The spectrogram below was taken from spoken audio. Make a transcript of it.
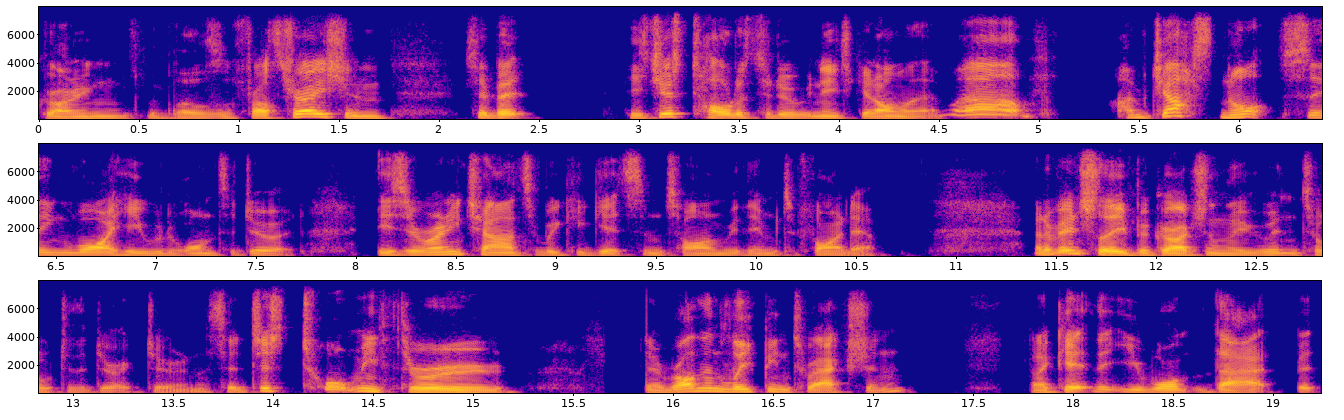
growing with levels of frustration. So, but he's just told us to do it. We need to get on with it. Well, I'm just not seeing why he would want to do it. Is there any chance that we could get some time with him to find out? And eventually, begrudgingly, we went and talked to the director, and I said, just talk me through, you know, rather than leap into action. I get that you want that, but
